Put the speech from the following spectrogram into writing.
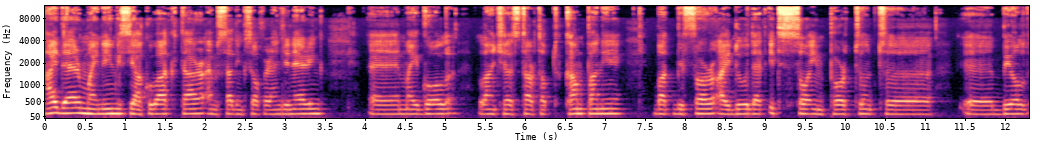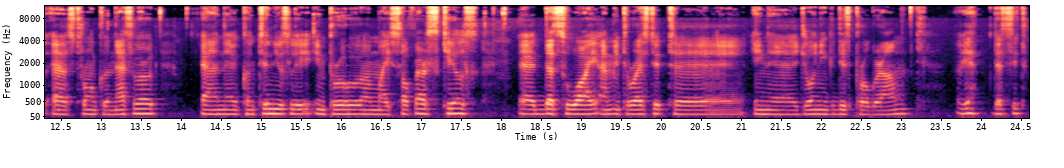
Hi there, my name is Yakub Akhtar. I'm studying software engineering. Uh, my goal launch a startup company, but before I do that, it's so important to uh, build a strong network and uh, continuously improve uh, my software skills. That's why I'm interested in joining this program. yeah, that's it.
